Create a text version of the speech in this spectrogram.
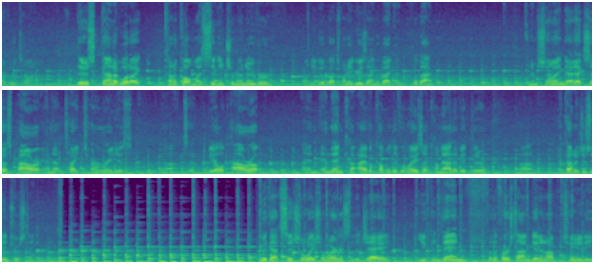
every time. There's kind of what I kind of call my signature maneuver. When you go about 20 degrees angle back and pull back, and I'm showing that excess power and that tight turn radius uh, to be able to power up. And, and then I have a couple different ways I come out of it that are uh, kind of just interesting. With that situational awareness of the J, you can then, for the first time, get an opportunity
